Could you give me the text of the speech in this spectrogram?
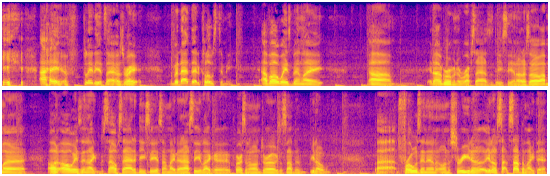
i have plenty of times right? But not that close to me. I've always been like um you know i grew up in the rough sides of dc and all that so i'm a always in like the south side of DC or something like that, I see like a person on drugs or something, you know, uh, frozen in, on the street or you know something, like that.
